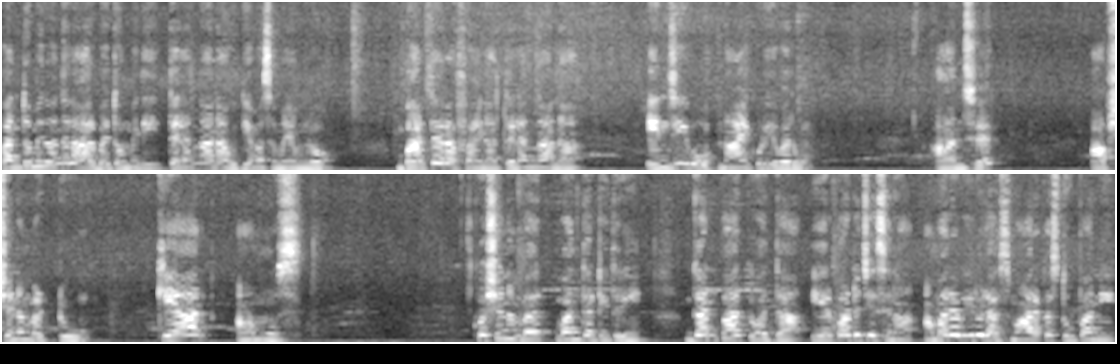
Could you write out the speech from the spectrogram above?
పంతొమ్మిది వందల అరవై తొమ్మిది తెలంగాణ ఉద్యమ సమయంలో బర్తరఫ్ అయిన తెలంగాణ ఎన్జిఓ నాయకుడు ఎవరు? Answer option number two. K R Amos. Question number one thirty three gun park వద్ద ఏర్పాటు చేసిన అమరవీరుల స్మారక స్తూపాన్ని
